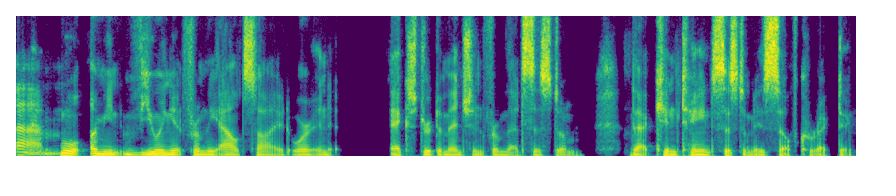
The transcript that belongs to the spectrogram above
Um, Well, I mean, viewing it from the outside or an extra dimension from that system, that contained system is self-correcting.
